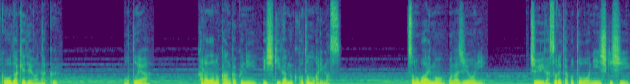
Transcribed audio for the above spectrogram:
考だけではなく音や体の感覚に意識が向くこともあります。その場合も同じように注意がそれたことを認識し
